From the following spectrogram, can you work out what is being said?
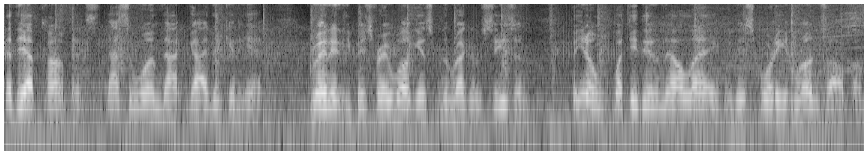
that they have confidence. That's the one that guy they can hit. Granted, he pitched very well against them in the regular season, but you know what they did in L.A. when they scored eight runs off them.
